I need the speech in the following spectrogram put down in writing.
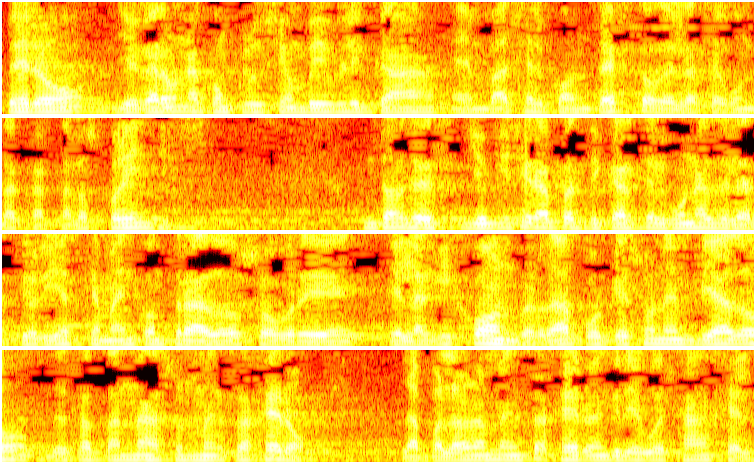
pero llegar a una conclusión bíblica en base al contexto de la segunda carta a los Corintios. Entonces, yo quisiera platicarte algunas de las teorías que me he encontrado sobre el aguijón, ¿verdad? Porque es un enviado de Satanás, un mensajero. La palabra mensajero en griego es ángel,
